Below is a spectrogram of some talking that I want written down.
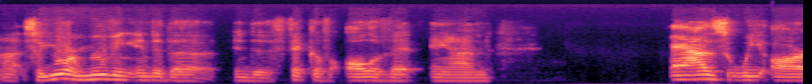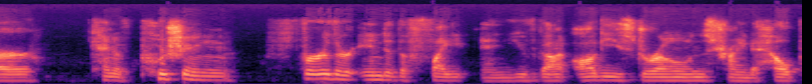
Uh, so you are moving into the into the thick of all of it, and as we are kind of pushing further into the fight, and you've got Augie's drones trying to help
